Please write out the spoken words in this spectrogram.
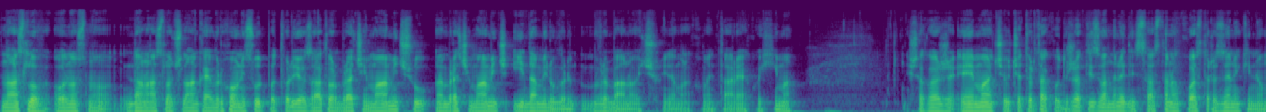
naslov, odnosno da naslov članka je Vrhovni sud potvrdio zatvor braći Mamiću, braći Mamić i Damiru Vrbanoviću. Idemo na komentare ako ih ima. Šta kaže, EMA će u četvrtak održati izvanredni sastanak u AstraZenekinom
